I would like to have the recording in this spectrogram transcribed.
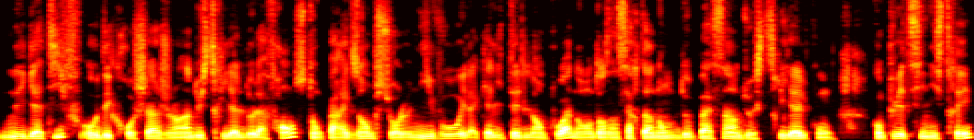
négatifs au décrochage industriel de la France. Donc, par exemple, sur le niveau et la qualité de l'emploi dans, un certain nombre de bassins industriels qui ont, pu être sinistrés,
